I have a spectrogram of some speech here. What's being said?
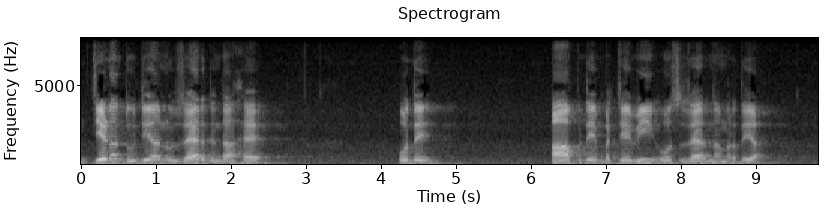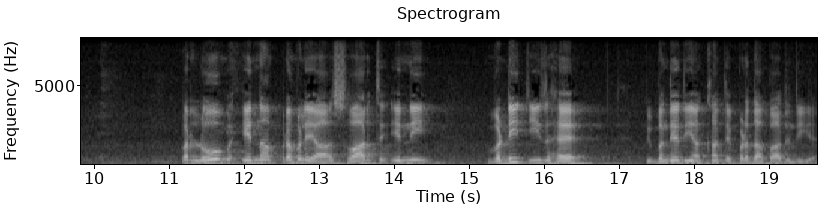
ਜਿਹੜਾ ਦੂਜਿਆਂ ਨੂੰ ਜ਼ਹਿਰ ਦਿੰਦਾ ਹੈ, ਉਹਦੇ ਆਪ ਦੇ ਬੱਚੇ ਵੀ ਉਸ ਜ਼ਹਿਰ ਨਾਲ ਮਰਦੇ ਆ। ਪਰ ਲੋਭ ਇੰਨਾ ਪ੍ਰਬਲਿਆ ਸਵਾਰਥ ਇੰਨੀ ਵੱਡੀ ਚੀਜ਼ ਹੈ ਵੀ ਬੰਦੇ ਦੀਆਂ ਅੱਖਾਂ ਤੇ ਪਰਦਾ ਪਾ ਦਿੰਦੀ ਹੈ।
